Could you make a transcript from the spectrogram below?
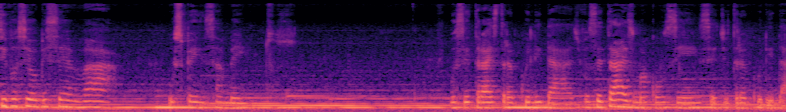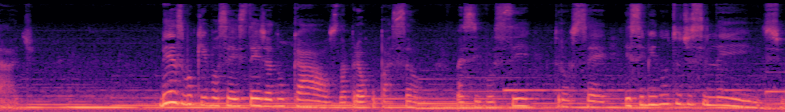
se você observar os pensamentos. Você traz tranquilidade, você traz uma consciência de tranquilidade. Mesmo que você esteja no caos, na preocupação, mas se você trouxer esse minuto de silêncio,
